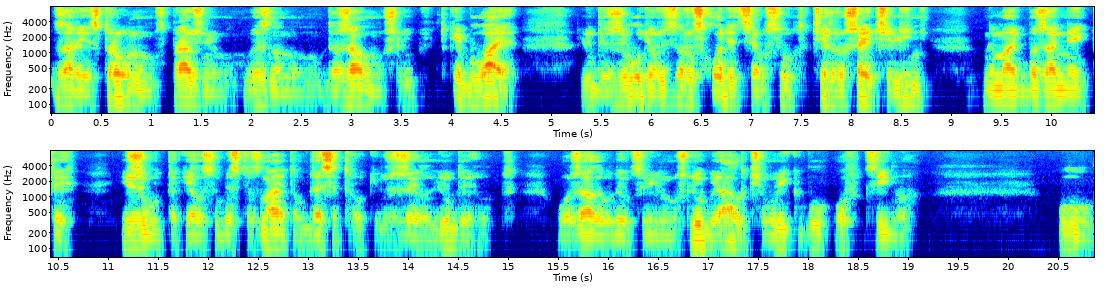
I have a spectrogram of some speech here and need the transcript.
зареєстрованому, справжньому, визнаному державному шлюбі. Таке буває. Люди живуть, розходяться в суд, чи грошей, чи лінь, не мають бажання йти. І живуть так. Я особисто знаю, там 10 років жили люди. От, вважали вони в цивільному шлюбі, але чоловік був офіційно у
